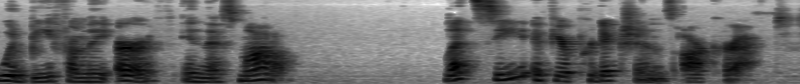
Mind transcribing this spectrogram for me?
would be from the Earth in this model? Let's see if your predictions are correct.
